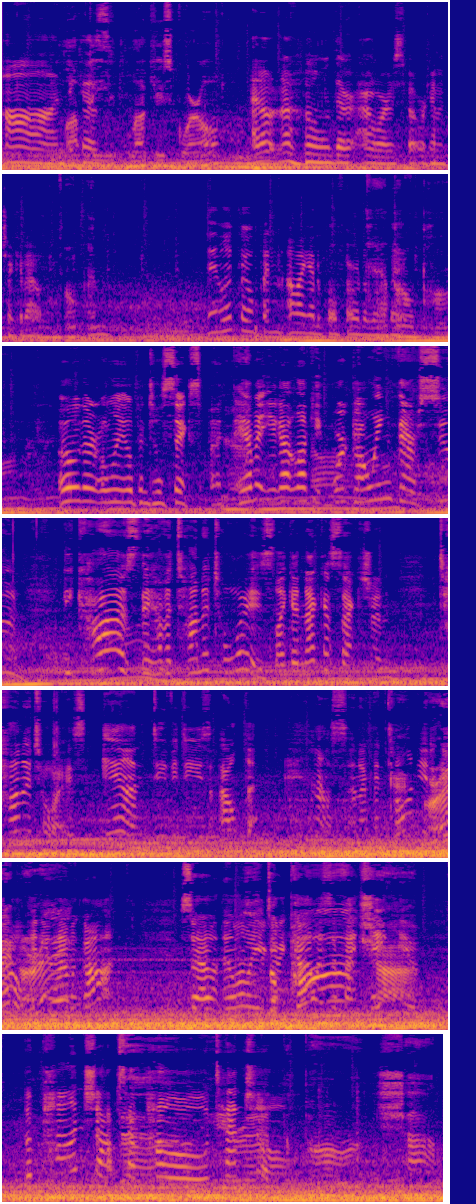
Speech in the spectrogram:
pond Lucky, because lucky squirrel. I don't know their hours, but we're gonna check it out. Open. They look open. Oh, I gotta pull forward a little bit. Capital Pawn. Really? Oh, they're only open till six. Uh, Yeah. Damn it, you got lucky. We're going there soon because they have a ton of toys, like a NECA section, ton of toys, and DVDs out the ass. And I've been telling you to right, go, and you haven't gone. So the only way you're It's going to go is if I pawn take you. But pawn shops have here at potential. Shop.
